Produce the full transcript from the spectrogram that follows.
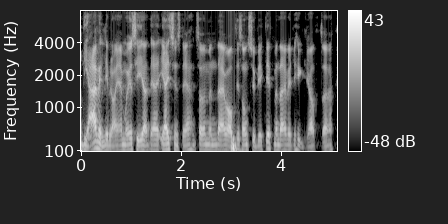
Og de er veldig bra, jeg må jo si at jeg, jeg syns det. Så, men det er jo alltid sånn subjektivt, men det er veldig hyggelig at,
